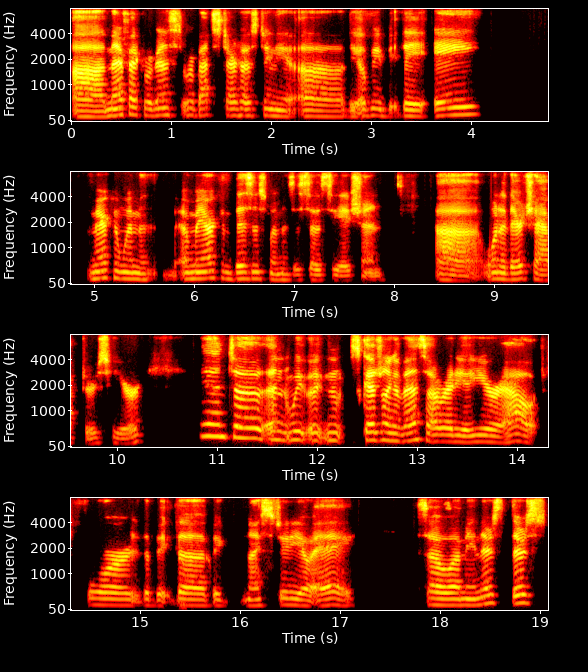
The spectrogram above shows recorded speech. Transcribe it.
Uh, matter of fact, we're going to we're about to start hosting the uh, the OBB the A American Women American Business Women's Association, uh, one of their chapters here, and uh, and we uh, scheduling events already a year out for the big the big nice Studio A. So I mean, there's there's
